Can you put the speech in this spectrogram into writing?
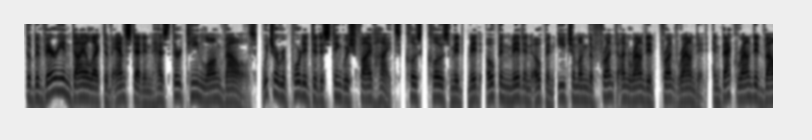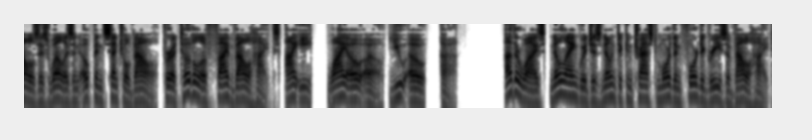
The Bavarian dialect of Amstetten has 13 long vowels, which are reported to distinguish five heights close, close mid, mid, open mid and open each among the front unrounded, front rounded, and back rounded vowels as well as an open central vowel, for a total of five vowel heights, i.e. y-o-o, u-o, a. Otherwise, no language is known to contrast more than four degrees of vowel height.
